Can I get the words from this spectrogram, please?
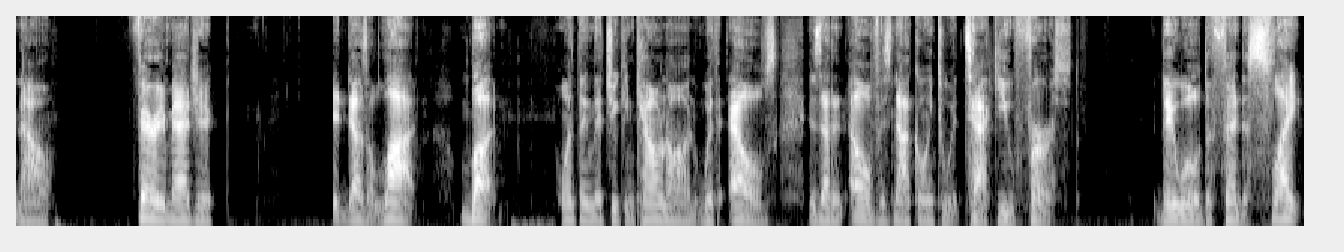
Now, fairy magic it does a lot, but one thing that you can count on with elves is that an elf is not going to attack you first. They will defend a slight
